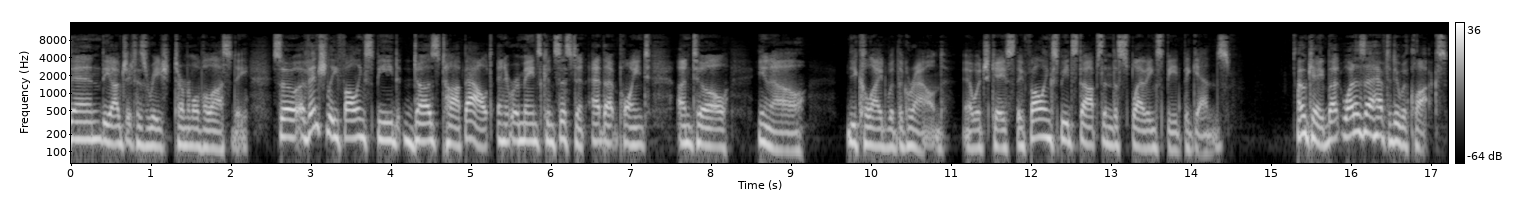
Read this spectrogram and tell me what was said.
then the object has reached terminal velocity. So eventually falling speed does top out and it remains consistent at that point until, you know, you collide with the ground, in which case the falling speed stops and the splatting speed begins. Okay, but what does that have to do with clocks?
